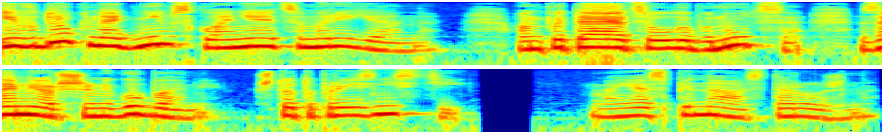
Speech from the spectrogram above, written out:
и вдруг над ним склоняется Марияна. Он пытается улыбнуться замерзшими губами, что-то произнести. Моя спина осторожно.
